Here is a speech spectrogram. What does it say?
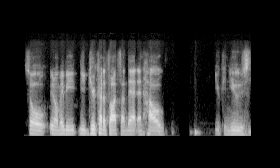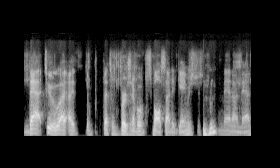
so you know maybe your kind of thoughts on that and how you can use that too. I, I that's a version of a small sided game. It's just mm-hmm. man on man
